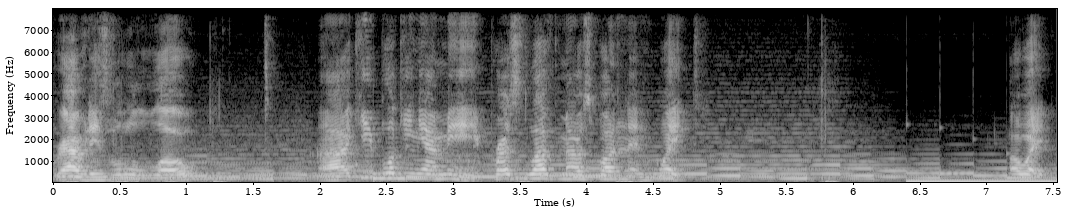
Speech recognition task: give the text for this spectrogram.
Gravity's a little low. Uh, keep looking at me. Press left mouse button and wait. Oh, wait.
